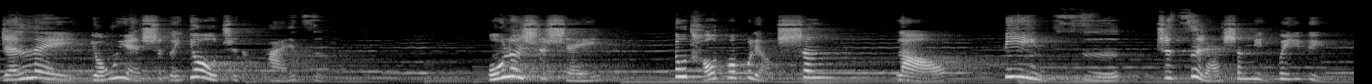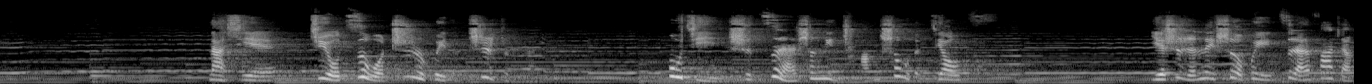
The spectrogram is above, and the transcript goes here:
人类永远是个幼稚的孩子。无论是谁，都逃脱不了生老。病死之自然生命规律，那些具有自我智慧的智者们，不仅是自然生命长寿的骄子，也是人类社会自然发展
